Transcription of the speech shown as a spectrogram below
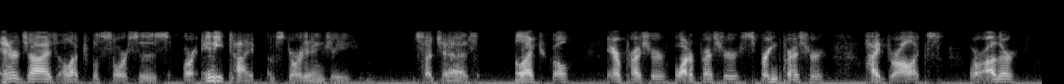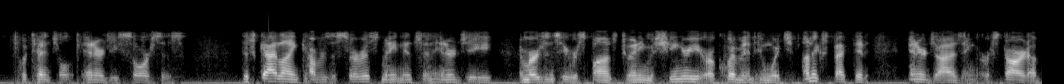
energized electrical sources or any type of stored energy, such as electrical, air pressure, water pressure, spring pressure, hydraulics, or other potential energy sources. This guideline covers the service, maintenance, and energy emergency response to any machinery or equipment in which unexpected energizing or startup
